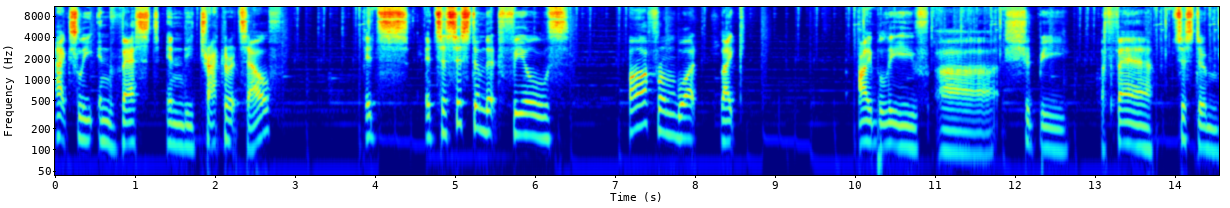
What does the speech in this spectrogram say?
actually invest in the tracker itself it's it's a system that feels far from what like I believe uh, should be a fair system.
